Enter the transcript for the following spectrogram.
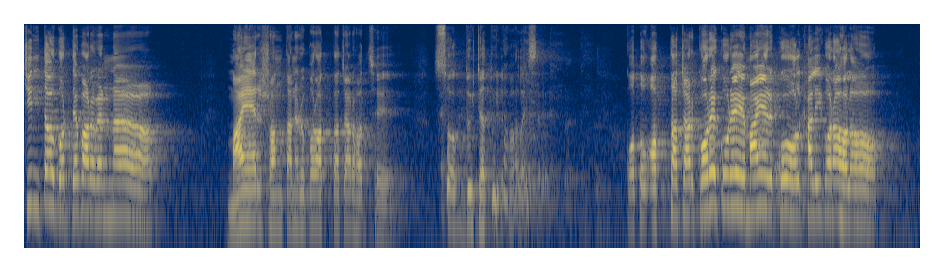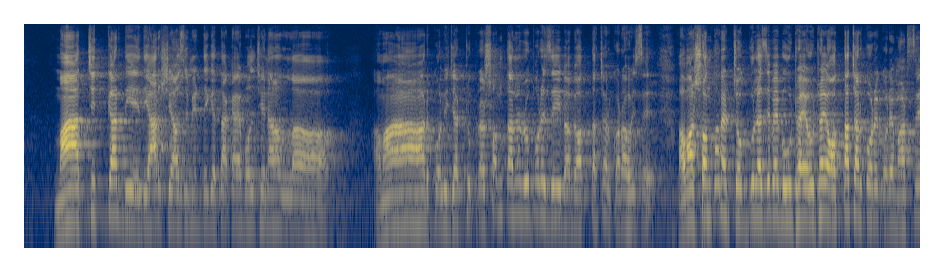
চিন্তাও করতে পারবেন না। মায়ের সন্তানের উপর অত্যাচার হচ্ছে। চোখ দুইটা তুইলা ফালাইছে। কত অত্যাচার করে করে মায়ের কোল খালি করা হলো। মা চিৎকার দিয়ে দিয়ে আর সে আজমের দিকে তাকায় বলছেন, আল্লাহ আমার কলিজার টুকরা সন্তানের উপরে যেইভাবে অত্যাচার করা হয়েছে, আমার সন্তানের চোখগুলা যেভাবে উঠায় উঠায় অত্যাচার করে করে মারছে,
